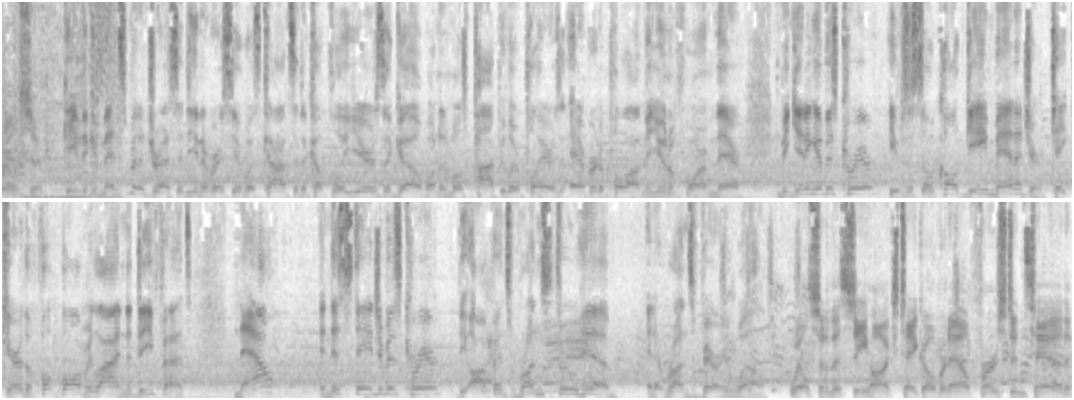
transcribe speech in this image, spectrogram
Wilson. Gave the commencement address at the University of Wisconsin a couple of years ago. One of the most popular players ever to pull on the uniform there. The beginning of his career, he was a so-called game manager. Take care of the football and rely on the defense. Now, in this stage of his career, the offense runs through him and it runs very well. Wilson and the Seahawks take over now first and 10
